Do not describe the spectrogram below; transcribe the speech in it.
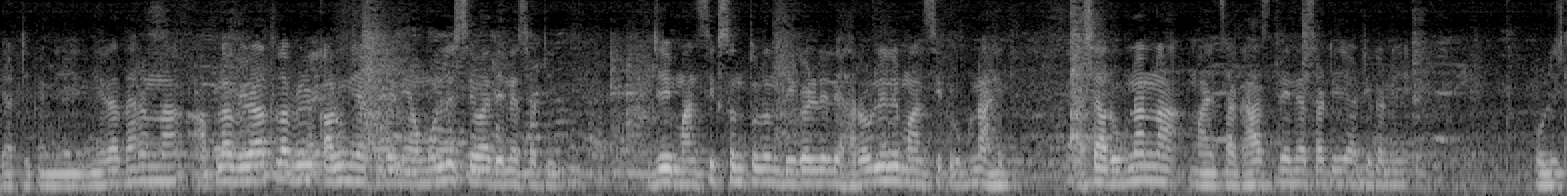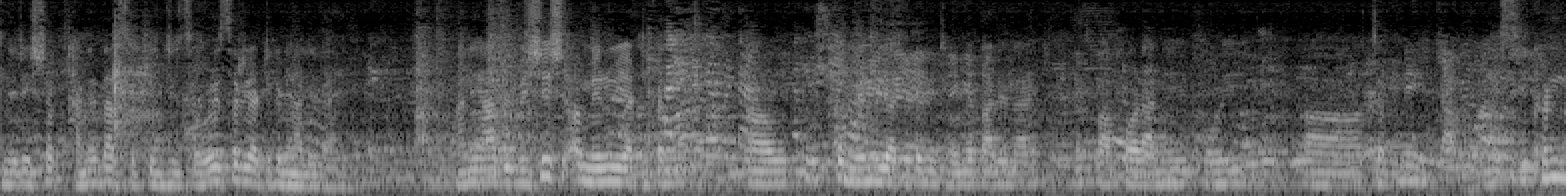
या ठिकाणी निराधारांना आपला वेळातला वेळ काढून या ठिकाणी अमूल्य सेवा देण्यासाठी जे मानसिक संतुलन बिघडलेले हरवलेले मानसिक रुग्ण आहेत अशा रुग्णांना मायचा घास देण्यासाठी या ठिकाणी पोलीस निरीक्षक ठाणेदार सतीशजी चौरे सर या ठिकाणी आलेले आहेत. आणि आज विशेष मेनू या ठिकाणी उत्कृष्ट मेनू या ठिकाणी ठेवण्यात आलेला आहे. पापड आणि पोळी चटणी आणि श्रीखंड.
